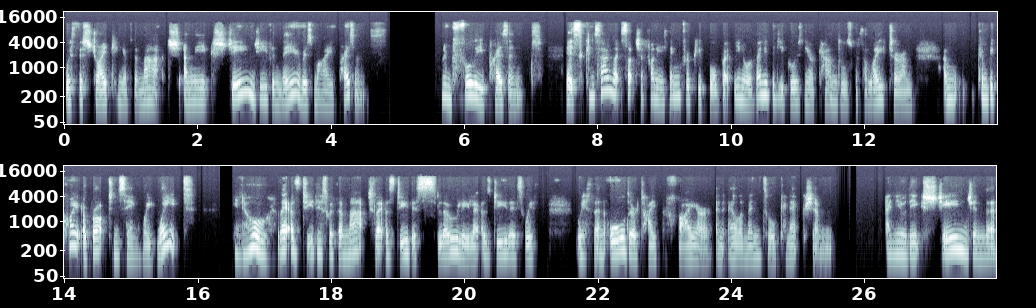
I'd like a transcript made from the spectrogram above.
with the striking of the match and the exchange even there is my presence i'm fully present it can sound like such a funny thing for people, but you know, if anybody goes near candles with a lighter, I'm, I'm can be quite abrupt in saying, "Wait, wait." You know, let us do this with a match. Let us do this slowly. Let us do this with with an older type of fire, an elemental connection. And you know, the exchange and the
